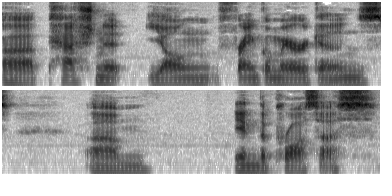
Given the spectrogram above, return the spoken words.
uh, passionate young Franco Americans um, in the process.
